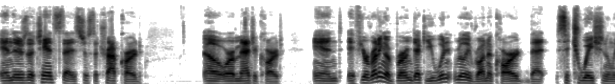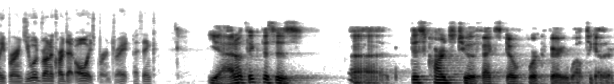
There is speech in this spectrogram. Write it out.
and there's a chance that it's just a trap card uh, or a magic card. And if you're running a burn deck, you wouldn't really run a card that situationally burns. You would run a card that always burns, right? I think. Yeah, I don't think this is. Uh, this card's two effects don't work very well together.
